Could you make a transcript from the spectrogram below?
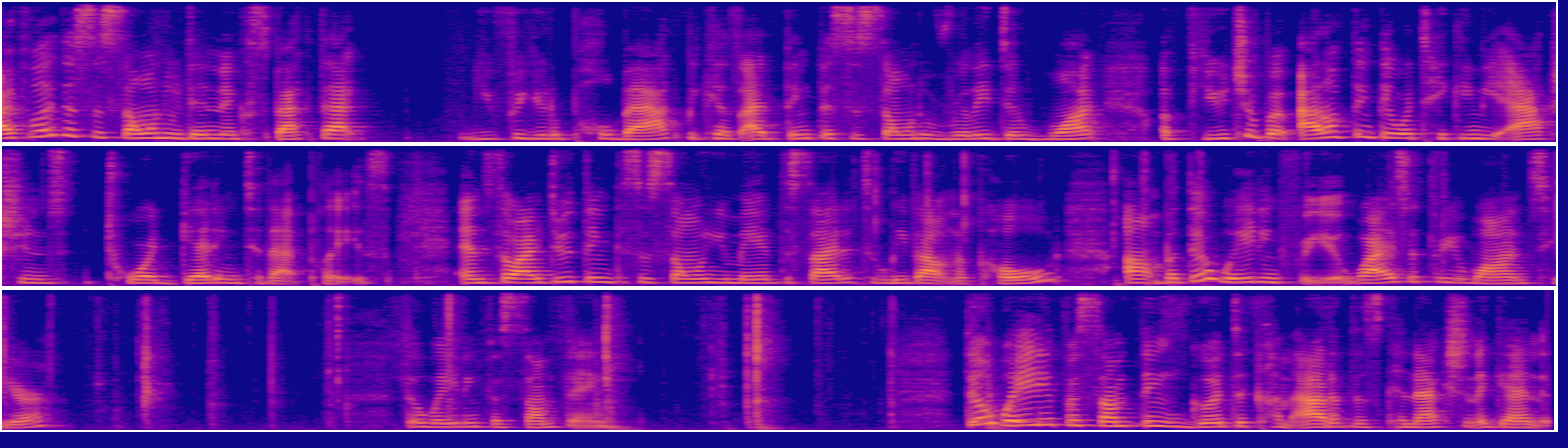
I feel like this is someone who didn't expect that you for you to pull back because I think this is someone who really did want a future, but I don't think they were taking the actions toward getting to that place. And so I do think this is someone you may have decided to leave out in a cold, um, but they're waiting for you. Why is the three wands here? They're waiting for something. They're waiting for something good to come out of this connection. Again,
